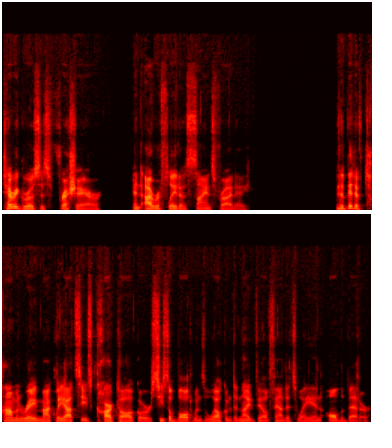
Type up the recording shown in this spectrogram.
Terry Gross's Fresh Air, and Ira Flatow's Science Friday. If a bit of Tom and Ray Magliozzi's Car Talk or Cecil Baldwin's Welcome to Night Vale found its way in, all the better.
